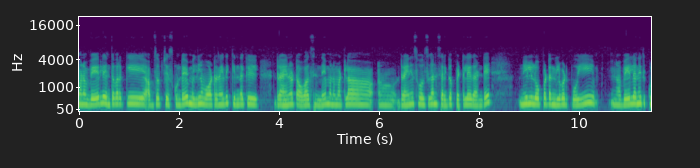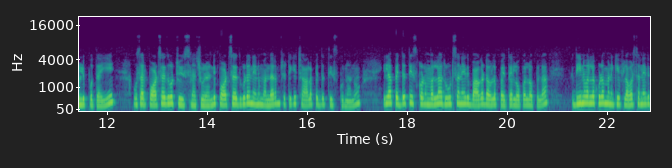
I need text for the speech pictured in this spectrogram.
మనం వేర్లు ఎంతవరకు అబ్జర్వ్ చేసుకుంటే మిగిలిన వాటర్ అనేది కిందకి డ్రైన్ అవుట్ అవ్వాల్సిందే. మనం అట్లా డ్రైనేజ్ హోల్స్ కానీ సరిగ్గా పెట్టలేదంటే నీళ్ళు లోపల నిలబడిపోయి ఆ వేలు అనేది కుళ్ళిపోతాయి. ఒకసారి పాట్ సైజ్ కూడా చూసిన చూడండి. పాట్ సైజ్ కూడా నేను మందారం చెట్టుకి చాలా పెద్దది తీసుకున్నాను. ఇలా పెద్దది తీసుకోవడం వల్ల రూట్స్ అనేది బాగా డెవలప్ అవుతాయి లోపల లోపల. దీనివల్ల కూడా మనకి ఫ్లవర్స్ అనేది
